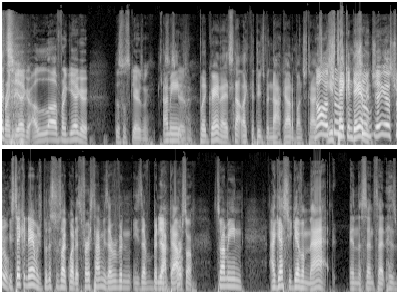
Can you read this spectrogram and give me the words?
Frankie Edgar. I love Frankie Edgar. This one scares me. This I mean, me. but granted, it's not like the dude's been knocked out a bunch of times. no, that's he's true. taking True. damage. Yeah, that's true. He's taking damage, but this was like what his first time he's ever been he's ever been yeah, knocked out. First time. So I mean, I guess you give him that in the sense that his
